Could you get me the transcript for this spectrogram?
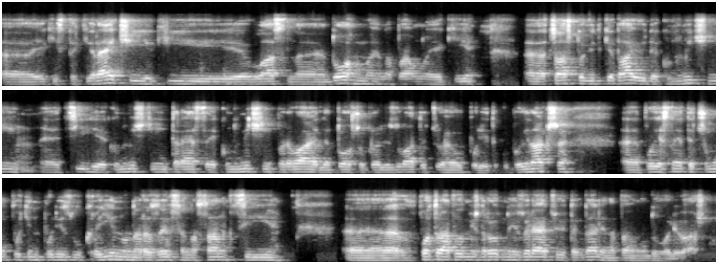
е, Якісь такі речі, які власне догми, напевно, які е, часто відкидають економічні е, цілі, економічні інтереси, економічні переваги для того, щоб реалізувати цю геополітику. Бо інакше е, пояснити, чому Путін поліз в Україну, наразився на санкції, е, потрапив в міжнародну ізоляцію і так далі, напевно, доволі важко.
